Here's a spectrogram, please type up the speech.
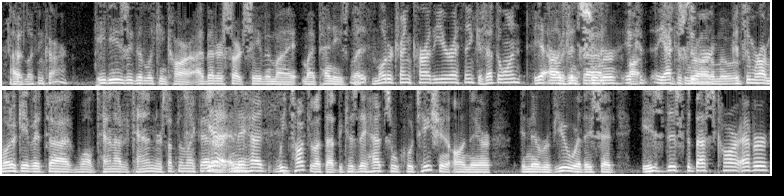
It's a good looking car. it is a good looking car. I better start saving my my pennies. Was but it Motor Trend Car of the Year? I think is that the one. Yeah, uh, Consumer, It, uh, it, yeah, Consumer consumer Automotive. Consumer Automotive gave it uh, well ten out of ten or something like that. Yeah, and they had we talked about that because they had some quotation on there in their review where they said, "Is this the best car ever?"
